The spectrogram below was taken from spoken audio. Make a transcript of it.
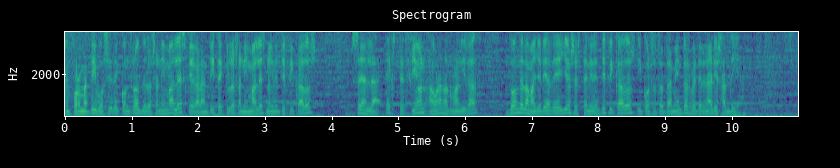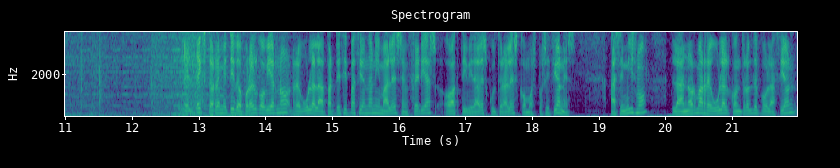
informativos y de control de los animales que garantice que los animales no identificados sean la excepción a una normalidad donde la mayoría de ellos estén identificados y con sus tratamientos veterinarios al día. El texto remitido por el Gobierno regula la participación de animales en ferias o actividades culturales como exposiciones. Asimismo, la norma regula el control de población,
